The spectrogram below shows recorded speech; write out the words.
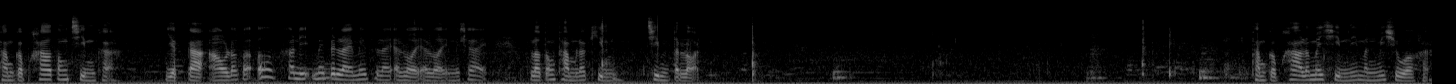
ทำกับข้าวต้องชิมค่ะ อย่ากะเอาแล้วก็เออข้าวนี้ไม่เป็นไรไม่เป็นไรอร่อยอร่อยไม่ใช่ เราต้องทำแล้วชิมชิมตลอดทำกับข้าวแล้วไม่ชิมนี่มันไม่ชัวร์ค่ะ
